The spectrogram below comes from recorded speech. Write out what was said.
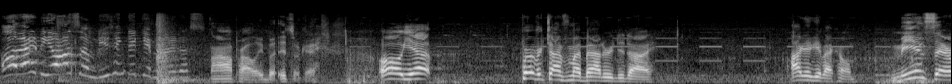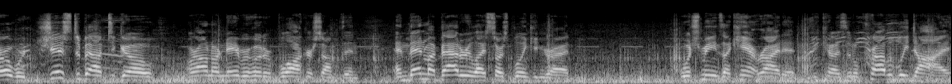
Oh, that'd be awesome. Do you think they'd get mad at us? Ah, probably, but it's okay. Oh, yep. Perfect time for my battery to die. I gotta get back home. Me and Sarah were just about to go around our neighborhood or block or something, and then my battery light starts blinking red, which means I can't ride it because it'll probably die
